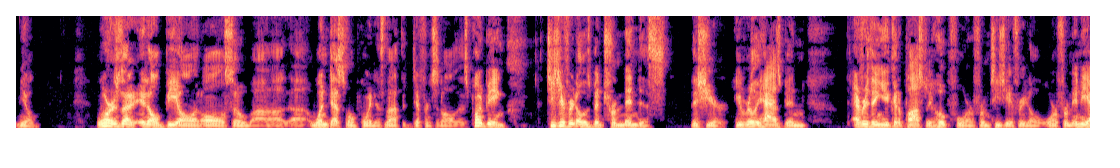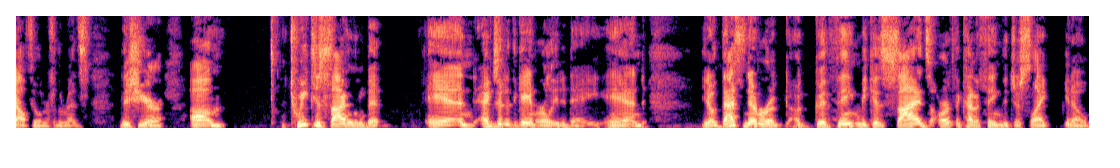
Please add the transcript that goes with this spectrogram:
you know war is not an it'll be all at all. So uh, uh, one decimal point is not the difference in all this. Point being, TJ Friedl has been tremendous this year. He really has been everything you could have possibly hoped for from TJ Friedl or from any outfielder for the Reds this year. Um, tweaked his side a little bit and exited the game early today. And, you know, that's never a, a good thing because sides aren't the kind of thing that just like, you know,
